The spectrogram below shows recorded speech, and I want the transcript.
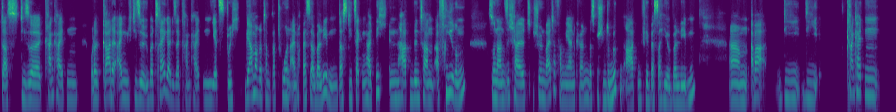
dass diese Krankheiten oder gerade eigentlich diese Überträger dieser Krankheiten jetzt durch wärmere Temperaturen einfach besser überleben, dass die Zecken halt nicht in harten Wintern erfrieren, sondern sich halt schön weiter vermehren können, dass bestimmte Mückenarten viel besser hier überleben. Ähm, aber die, die Krankheiten,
